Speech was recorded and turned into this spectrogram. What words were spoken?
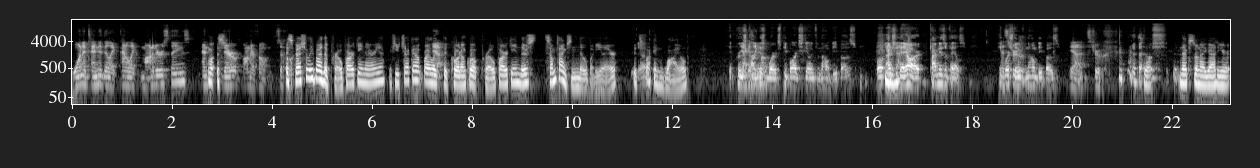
one attendant that like kind of like monitors things, and Well, they're on their phone. So Especially by the pro parking area. If you check out by like Yeah. the quote unquote pro parking, there's sometimes nobody there. It's Yeah. fucking wild. It proves Yeah, 'cause, like, communism mo- works. People aren't stealing from the Home Depots. Well, actually, they are. Communism fails. People That's are stealing true. from the Home Depots. yeah, it's true. So next one I got here,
